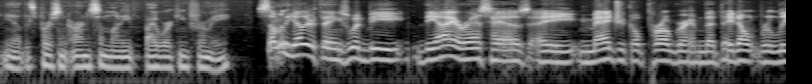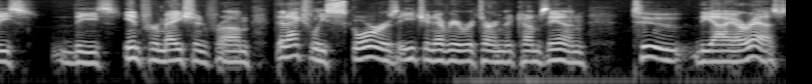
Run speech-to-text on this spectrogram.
you know, this person earned some money by working for me. Some of the other things would be the IRS has a magical program that they don't release the information from that actually scores each and every return that comes in to the IRS.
